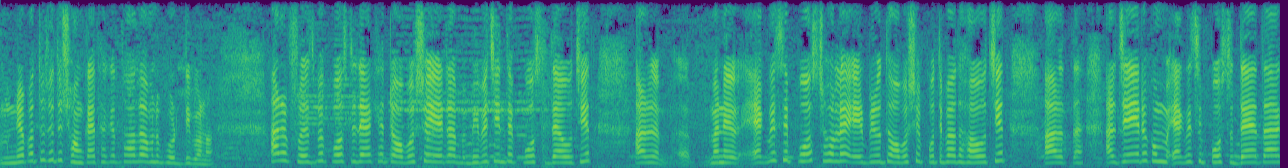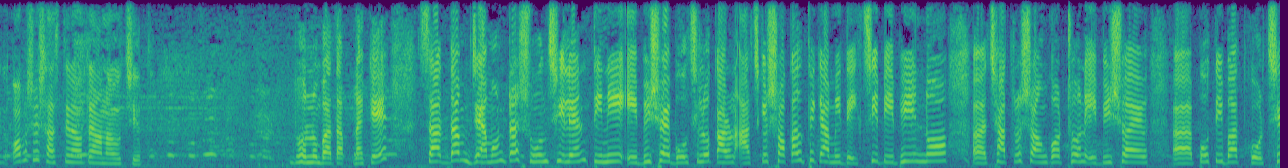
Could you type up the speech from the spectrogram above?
নিরাপত্তা যদি শঙ্কায় থাকে তাহলে আমরা ভোট দিব না। আর ফেসবুক পোস্ট দেওয়ার ক্ষেত্রে অবশ্যই এটা ভেবেচিন্তে পোস্ট দেওয়া উচিত। আর মানে অ্যাগ্রেসিভ পোস্ট হলে এর বিরুদ্ধে অবশ্যই প্রতিবাদ হওয়া উচিত। আর আর যে এরকম অ্যাগ্রেসিভ পোস্ট দেয় তার অবশ্যই শাস্তির আওতায় আনা উচিত। ধন্যবাদ আপনাকে। সাদ্দাম, যেমনটা শুনছিলেন, তিনি এ বিষয়ে বলছিল, কারণ আজকে সকাল থেকে আমি দেখছি বিভিন্ন ছাত্র সংগঠন এ বিষয়ে প্রতিবাদ করছে।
